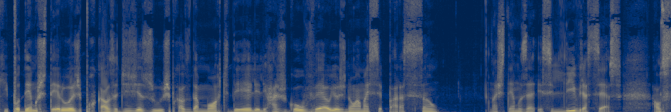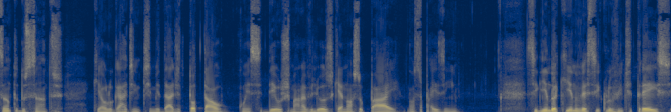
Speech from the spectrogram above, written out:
que podemos ter hoje por causa de Jesus, por causa da morte dele, ele rasgou o véu e hoje não há mais separação. Nós temos é, esse livre acesso ao Santo dos Santos, que é o lugar de intimidade total com esse Deus maravilhoso que é nosso Pai, nosso Paizinho. Seguindo aqui no versículo 23,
